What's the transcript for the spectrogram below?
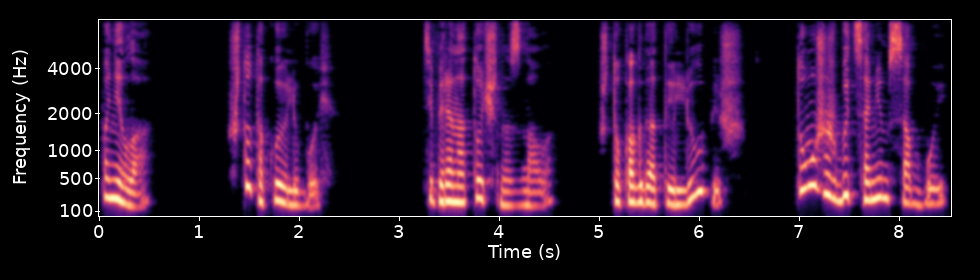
поняла, что такое любовь. Теперь она точно знала, что когда ты любишь, то можешь быть самим собой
